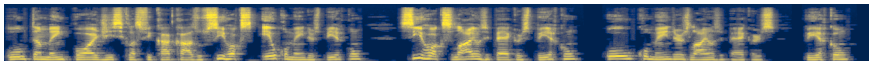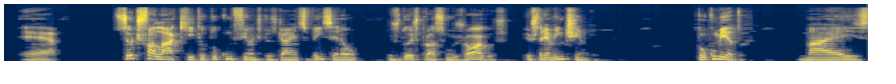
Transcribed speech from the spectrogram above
Ou também pode se classificar caso o Seahawks e o Commanders percam Seahawks, Lions e Packers percam, ou Commanders, Lions e Packers percam. É, se eu te falar aqui que eu tô confiante que os Giants vencerão os dois próximos jogos, eu estaria mentindo. Tô com medo. Mas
